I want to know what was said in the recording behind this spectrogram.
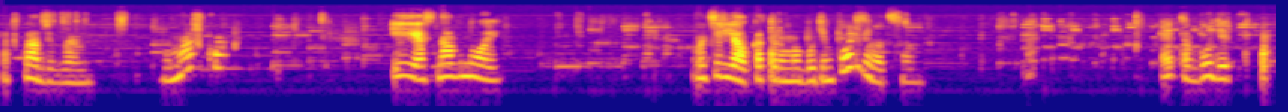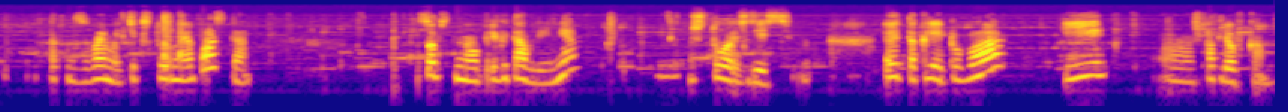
Подкладываем бумажку. И основной материал, которым мы будем пользоваться, это будет так называемая текстурная паста собственного приготовления – что здесь? Это клей ПВА и э, шпатлевка.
